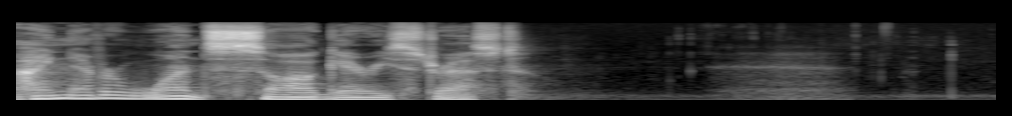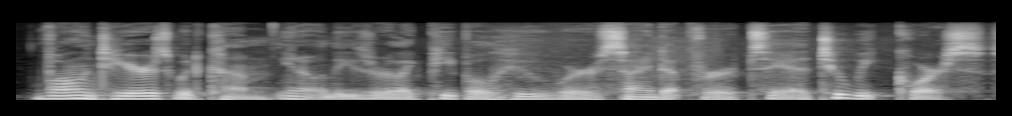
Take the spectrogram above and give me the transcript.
I never once saw Gary stressed. Volunteers would come. You know, these were like people who were signed up for, say, a two week course,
